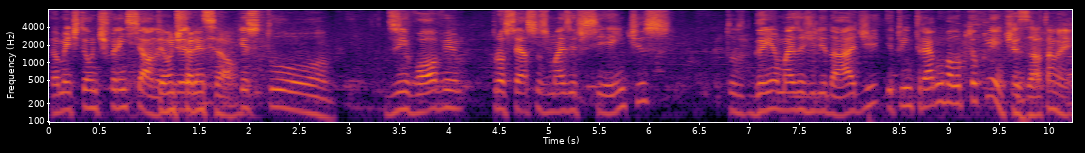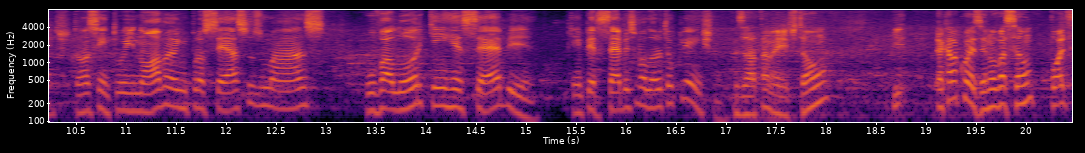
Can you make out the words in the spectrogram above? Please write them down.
realmente ter um diferencial, né? Tem um porque, diferencial. Porque se tu desenvolve processos mais eficientes, tu ganha mais agilidade e tu entrega um valor para o teu cliente. Exatamente. Então assim, tu inova em processos, mas o valor quem recebe, quem percebe esse valor é o teu cliente. Né? Exatamente. Então, é aquela coisa, a inovação pode,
